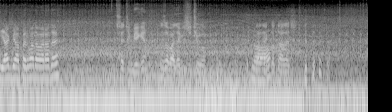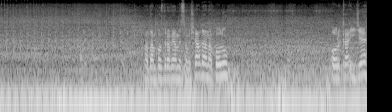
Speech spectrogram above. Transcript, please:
Jak biała perła dała radę? Trzecim biegiem. No zobacz jak rzuciło. No, Daleko talerz. a tam pozdrawiamy sąsiada na polu. Orka idzie.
